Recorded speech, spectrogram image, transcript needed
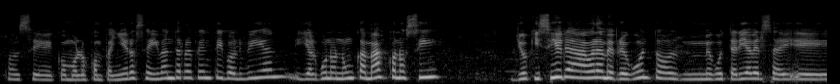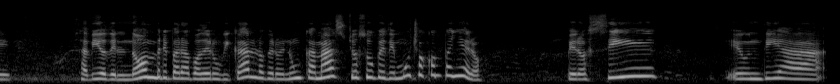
Entonces, como los compañeros se iban de repente y volvían, y algunos nunca más conocí, yo quisiera, ahora me pregunto, me gustaría haber eh, sabido del nombre para poder ubicarlo, pero nunca más yo supe de muchos compañeros. Pero sí, eh, un día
